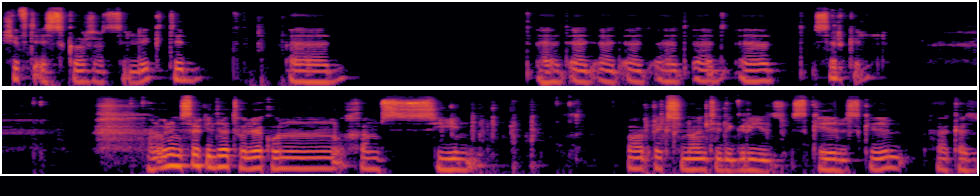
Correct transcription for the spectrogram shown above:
shift S cursor selected add add add add add add add add circle هنقول إن ال circle ديت وليكن خمسين إكس 90 degrees سكيل سكيل هكذا.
